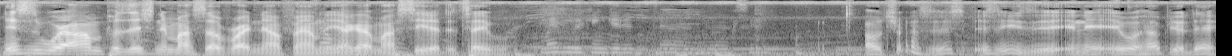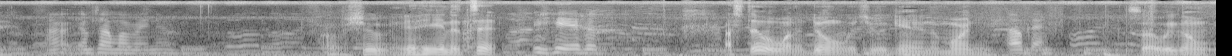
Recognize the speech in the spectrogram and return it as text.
this is where I'm positioning myself right now, family. I got my seat at the table. Maybe we can get it done. To see? Oh, trust it's it's easy, and it, it will help your day. Right, I'm talking about right now. Oh shoot, yeah, he in the tent. yeah. I still want to do it with you again in the morning. Okay. So we're going to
